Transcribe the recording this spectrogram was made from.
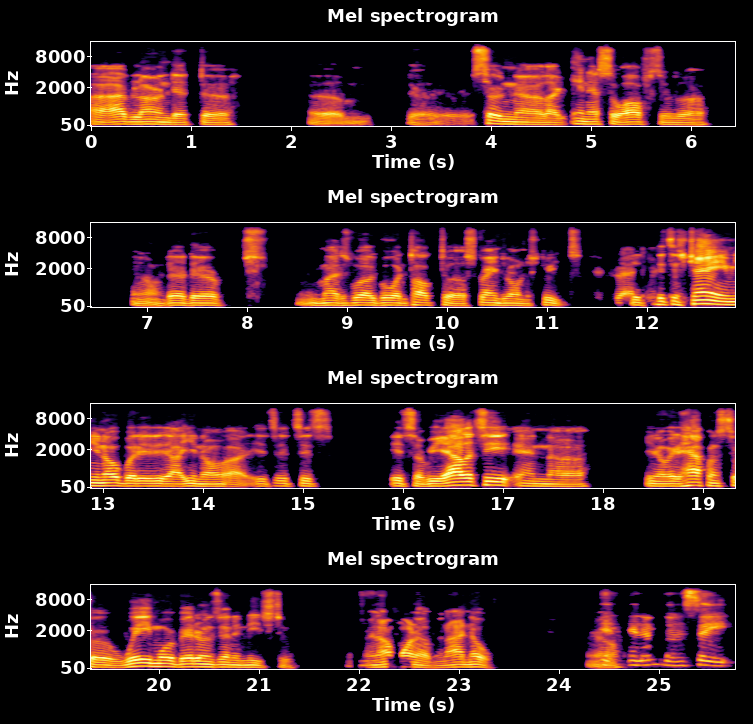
I've learned that uh, um, certain uh, like NSO officers are, you know, they're they're might as well go and talk to a stranger on the streets. It, it's a shame, you know, but it, uh, you know, uh, it's it's it's it's a reality, and uh, you know, it happens to way more veterans than it needs to, and I'm one of them, and I know. You know, And, and I'm gonna say,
